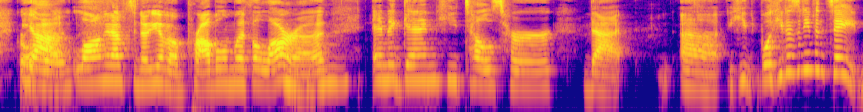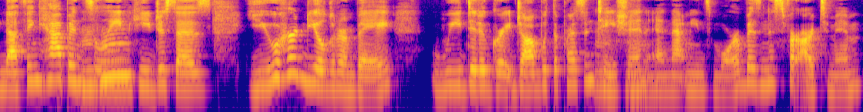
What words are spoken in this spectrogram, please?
yeah, long enough to know you have a problem with Alara. Mhm. And again, he tells her that uh he well he doesn't even say nothing happened, Mhm. Celine. He just says, You heard Yildirim Bey. We did a great job with the presentation, Mhm. and that means more business for Artemim.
